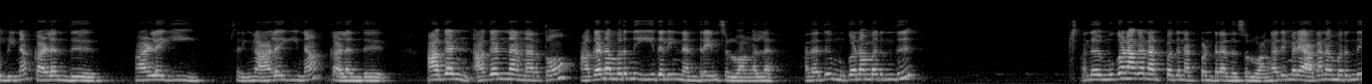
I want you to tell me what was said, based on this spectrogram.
அப்படின்னா கலந்து அழகி சரிங்களா? அழகினா கலந்து அகன் அகன் அர்த்தம். அகனமர்ந்து ஈதலின் நன்றேன்னு சொல்லுவாங்கல்ல. அதாவது முகனமர்ந்து அந்த முகனாக நட்பது நட்பன்ற அதை சொல்லுவாங்க. அதே மாதிரி அகனமர்ந்து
